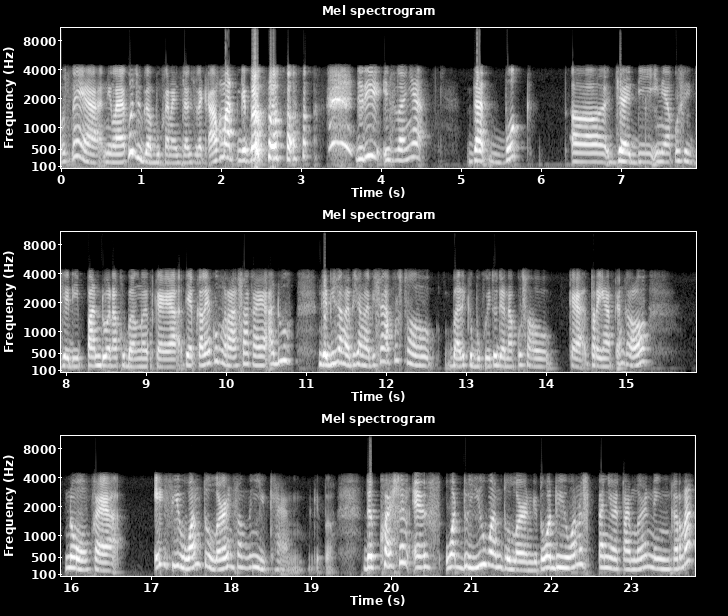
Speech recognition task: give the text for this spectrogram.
maksudnya ya nilai aku juga bukan aja jelek amat gitu. Jadi istilahnya that book uh, jadi ini aku sih jadi panduan aku banget. Kayak tiap kali aku ngerasa kayak aduh nggak bisa nggak bisa nggak bisa aku selalu balik ke buku itu dan aku selalu kayak teringatkan kalau no kayak if you want to learn something you can gitu. The question is what do you want to learn gitu? What do you want to spend your time learning? Karena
